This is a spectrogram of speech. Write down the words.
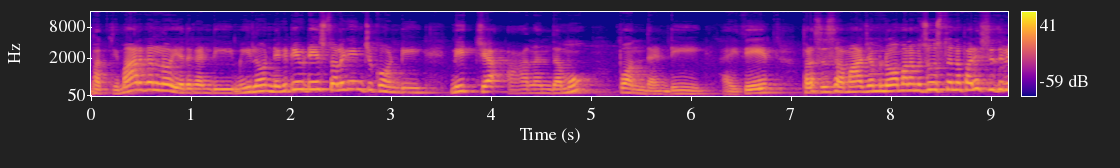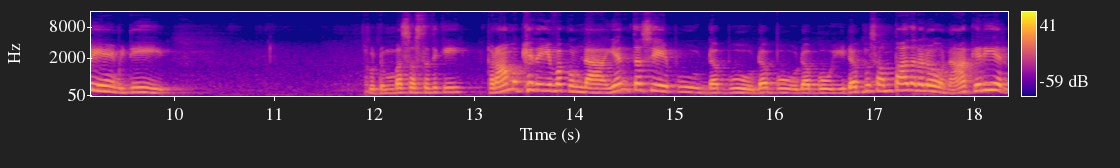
భక్తి మార్గంలో ఎదగండి. మీలో నెగిటివిటీస్ తొలగించుకోండి. నిత్య ఆనందము పొందండి. అయితే ప్రస్తుత సమాజంలో మనం చూస్తున్న పరిస్థితులు ఏమిటి? కుటుంబ స్వస్థతకి ప్రాముఖ్యత ఇవ్వకుండా ఎంతసేపు డబ్బు డబ్బు డబ్బు ఈ డబ్బు సంపాదనలో నా కెరియర్?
